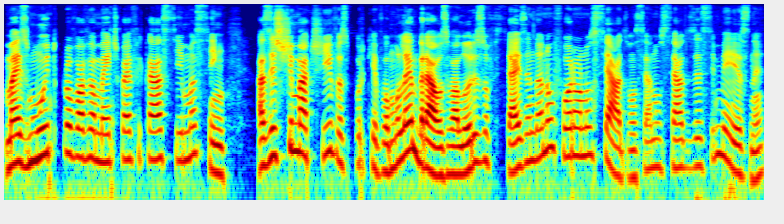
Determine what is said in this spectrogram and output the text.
mas muito provavelmente vai ficar acima sim. As estimativas, porque vamos lembrar, os valores oficiais ainda não foram anunciados, vão ser anunciados esse mês, né?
